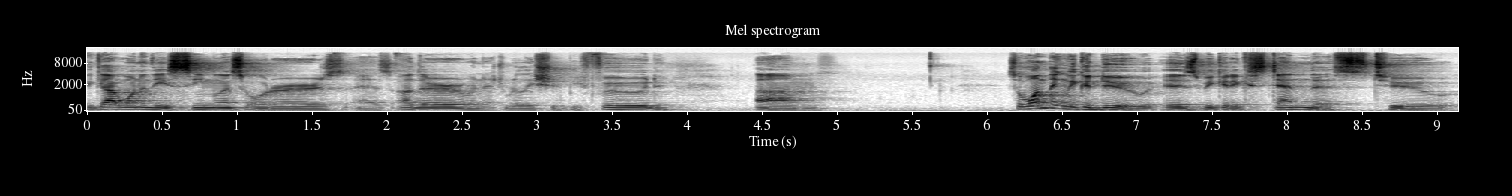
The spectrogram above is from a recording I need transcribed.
we got one of these seamless orders as other when it really should be food. Um, so one thing we could do is we could extend this to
